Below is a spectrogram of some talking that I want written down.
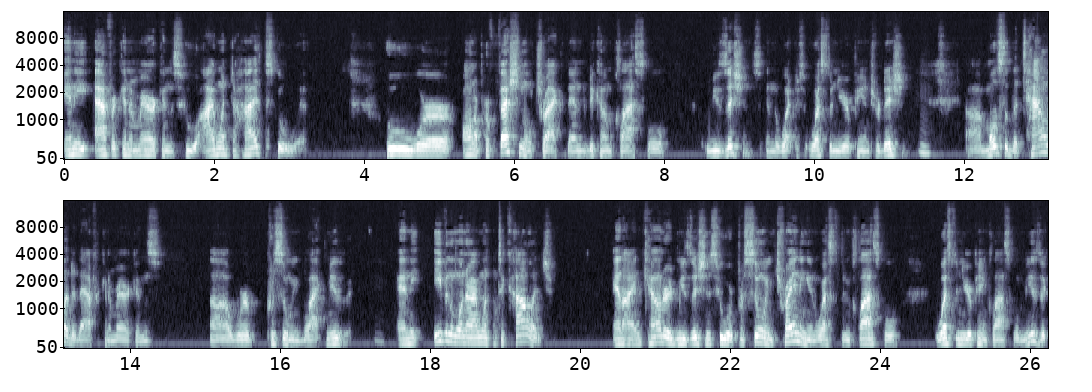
any African Americans who I went to high school with who were on a professional track then to become classical musicians in the Western European tradition. Mm. Uh, most of the talented African Americans uh, were pursuing black music. And e- even when I went to college, and I encountered musicians who were pursuing training in Western classical, Western European classical music.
